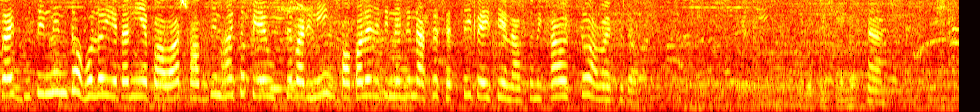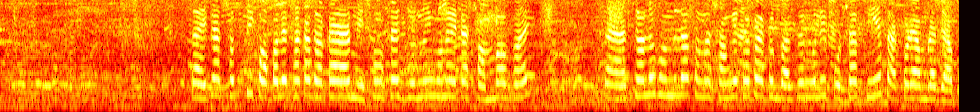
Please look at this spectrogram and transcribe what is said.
প্রায় দু, তিন দিন তো হলোই এটা নিয়ে পাওয়া। সব দিন হয়তো পেয়ে উঠতে পারিনি। কপালে যেদিন এদিন আছে, সত্যিই পেয়েছি না তুমি খাও একটু আমার একটু দাও। হ্যাঁ। তা এটা সত্যি কপালে থাকা দরকার, আর মেসমশাইয়ের জন্যই মনে হয় এটা সম্ভব হয়। তা চলো বন্ধুরা, তোমরা সঙ্গে থাকো, এখন বাজরঙ্গলির প্রসাদ নিয়ে তারপরে আমরা যাব।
